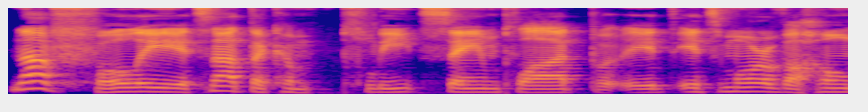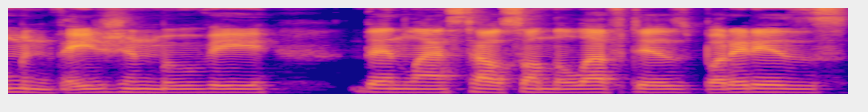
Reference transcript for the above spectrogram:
not fully it's not the complete same plot but it, it's more of a home invasion movie than last house on the left is but it is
